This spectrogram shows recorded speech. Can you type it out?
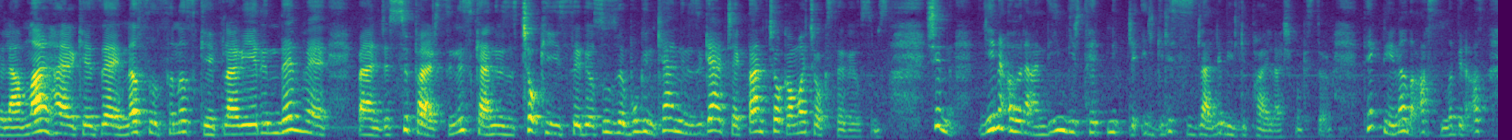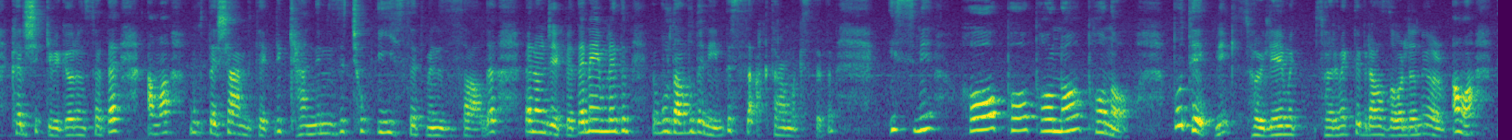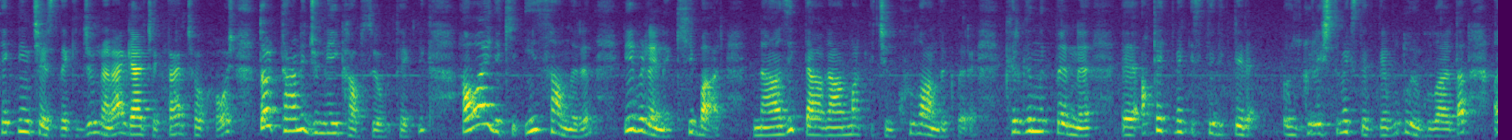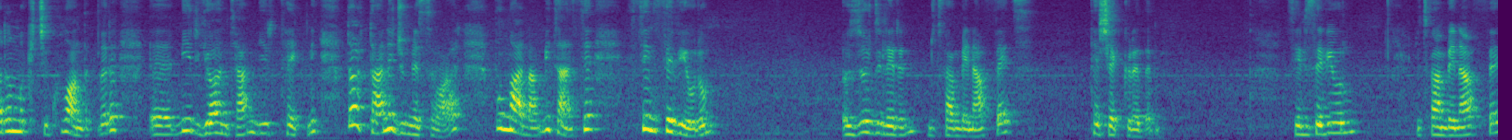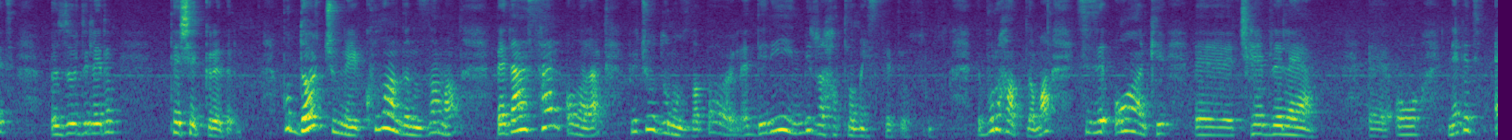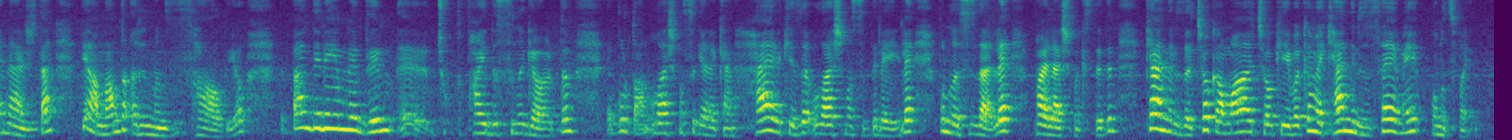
Selamlar herkese. Nasılsınız? Keyifler yerinde mi? Bence süpersiniz. Kendinizi çok iyi hissediyorsunuz ve bugün kendinizi gerçekten çok ama çok seviyorsunuz. Şimdi yeni öğrendiğim bir teknikle ilgili sizlerle bilgi paylaşmak istiyorum. Tekniğin adı aslında biraz karışık gibi görünse de ama muhteşem bir teknik. Kendinizi çok iyi hissetmenizi sağlıyor. Ben öncelikle deneyimledim ve buradan bu deneyimi de size aktarmak istedim. İsmi Ho'oponopono. Bu teknik söyleyemek, söylemekte biraz zorlanıyorum ama tekniğin içerisindeki cümleler gerçekten çok hoş. Dört tane cümleyi kapsıyor bu teknik. Hawaii'deki insanların birbirlerine kibar, nazik davranmak için kullandıkları, kırgınlıklarını e, affetmek istedikleri, özgürleştirmek istedikleri bu duygulardan arınmak için kullandıkları e, bir yöntem, bir teknik. Dört tane cümlesi var. Bunlardan bir tanesi seni seviyorum, Özür dilerim. Lütfen beni affet. Teşekkür ederim. Seni seviyorum. Lütfen beni affet. Özür dilerim. Teşekkür ederim. Bu dört cümleyi kullandığınız zaman bedensel olarak vücudunuzda böyle derin bir rahatlama hissediyorsunuz. Ve bu rahatlama sizi o anki e, çevreleyen, e, o negatif enerjiden bir anlamda arınmanızı sağlıyor. Ben deneyimledim, e, çok faydasını gördüm. E, buradan ulaşması gereken herkese ulaşması dileğiyle bunu da sizlerle paylaşmak istedim. Kendinize çok ama çok iyi bakın ve kendinizi sevmeyi unutmayın.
